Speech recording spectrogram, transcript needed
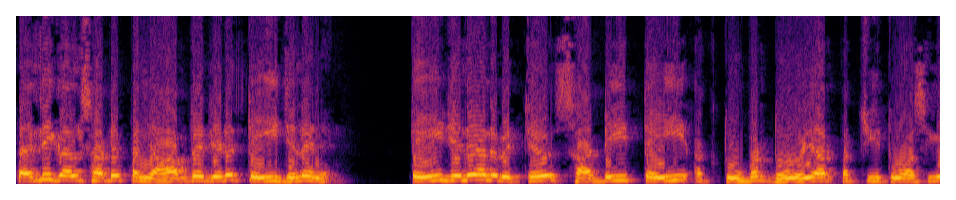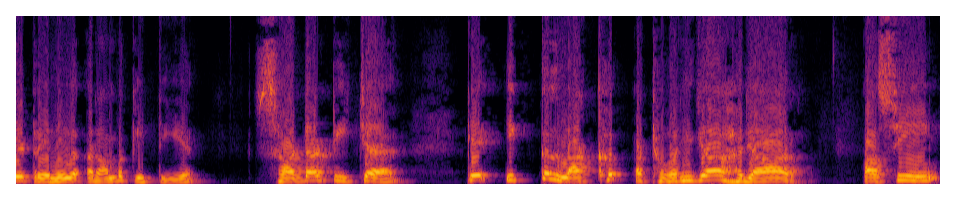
ਪਹਿਲੀ ਗੱਲ ਸਾਡੇ ਪੰਜਾਬ ਦੇ ਜਿਹੜੇ 23 ਜ਼ਿਲ੍ਹੇ ਨੇ 23 ਜ਼ਿਲ੍ਹਿਆਂ ਦੇ ਵਿੱਚ ਸਾਡੀ 23 ਅਕਤੂਬਰ 2025 ਤੋਂ ਅਸੀਂ ਇਹ ਟ੍ਰੇਨਿੰਗ ਆਰੰਭ ਕੀਤੀ ਹੈ। ਸਾਡਾ ਟੀਚਾ ਹੈ ਕਿ 158000 ਅਸੀਂ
